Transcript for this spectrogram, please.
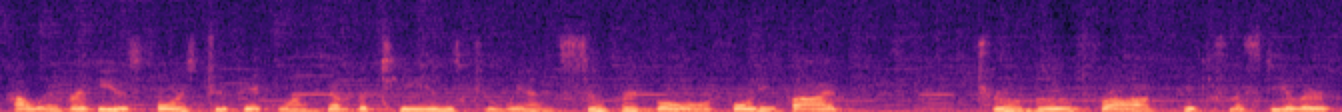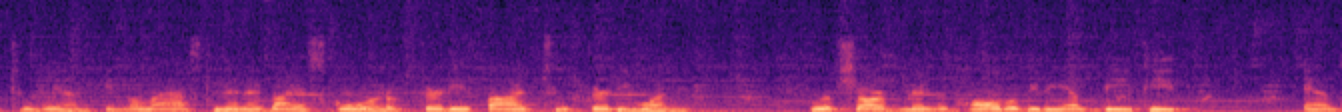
However, he is forced to pick one of the teams to win Super Bowl 45. True Blue Frog picks the Steelers to win in the last minute by a score of 35 to 31. Rashard Mendenhall will be the MVP. And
